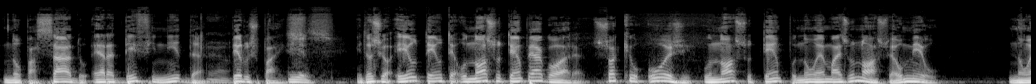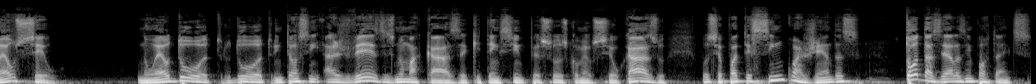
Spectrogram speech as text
no passado era definida é. pelos pais. Isso. Então, assim, ó, eu tenho o nosso tempo é agora. Só que hoje o nosso tempo não é mais o nosso, é o meu. Não é o seu. Não é o do outro, do outro. Então, assim, às vezes, numa casa que tem cinco pessoas, como é o seu caso, você pode ter cinco agendas, todas elas importantes.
